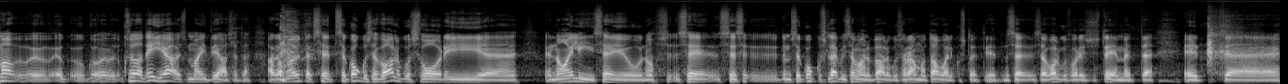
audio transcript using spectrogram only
ma, kui sa tahad ei jaa, siis ma ei tea seda, aga ma ütleks, et see kogu see valgusfoori äh, nali, see ju noh, see, see, ütleme, see kukkus läbi samal päeval, kui see raamat avalikustati, et see, see valgusfoori süsteem, et, et äh,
